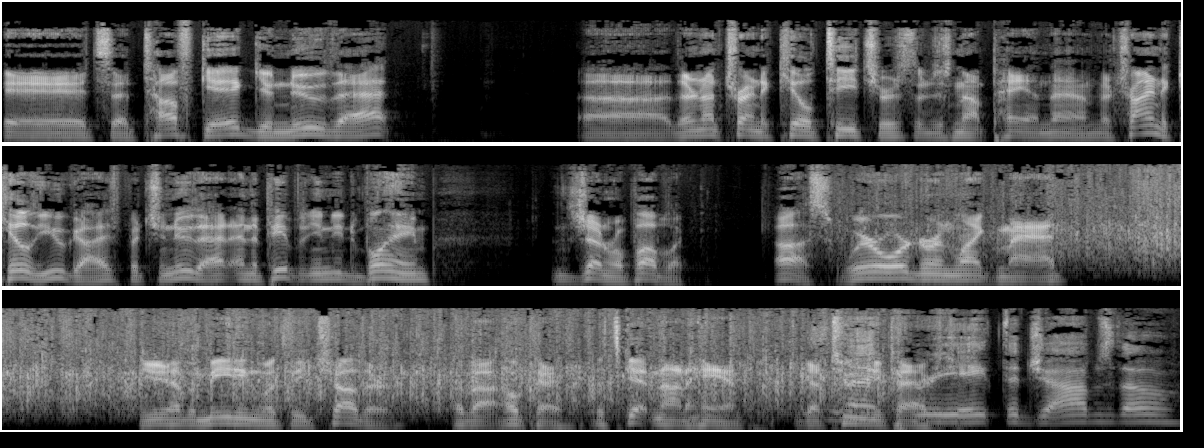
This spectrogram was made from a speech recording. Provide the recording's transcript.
it's a tough gig. You knew that. Uh, they're not trying to kill teachers. They're just not paying them. They're trying to kill you guys, but you knew that. And the people you need to blame, the general public, us. We're ordering like mad. You have a meeting with each other about okay, it's getting out of hand. You got too Doesn't many that packages. create the jobs though?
